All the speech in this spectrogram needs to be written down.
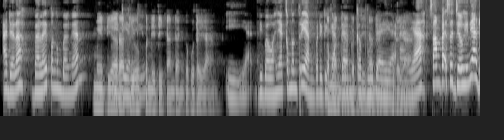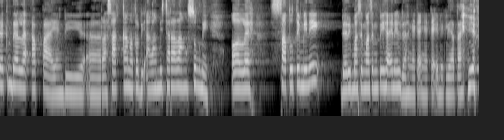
adalah Balai Pengembangan Media, Media radio, radio. pendidikan dan kebudayaan. Iya, di bawahnya Kementerian Pendidikan Kementerian dan Pendidikan dan Kebudayaan, Kebudayaan. ya. Sampai sejauh ini ada kendala apa yang dirasakan atau dialami secara langsung nih oleh satu tim ini dari masing-masing pihak ini udah ngekek-ngekek ini kelihatannya.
